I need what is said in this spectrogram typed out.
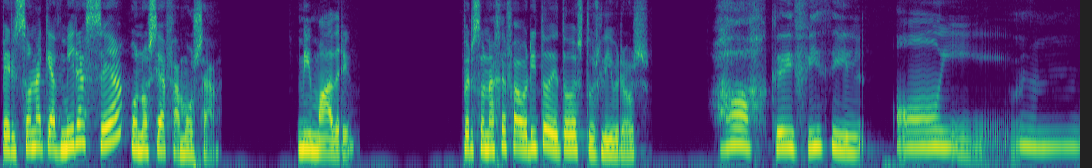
¿Persona que admiras sea o no sea famosa? Mi madre. ¿Personaje favorito de todos tus libros? ¡Ah, qué difícil! Ay, mm,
